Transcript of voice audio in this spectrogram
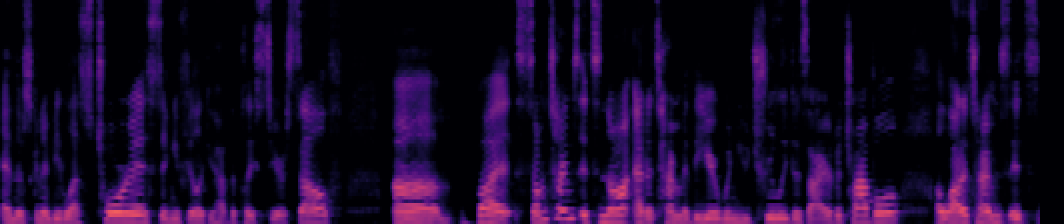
and there's going to be less tourists and you feel like you have the place to yourself. Um, but sometimes it's not at a time of the year when you truly desire to travel. A lot of times it's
